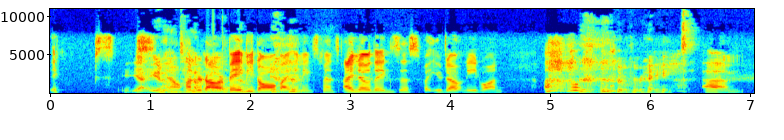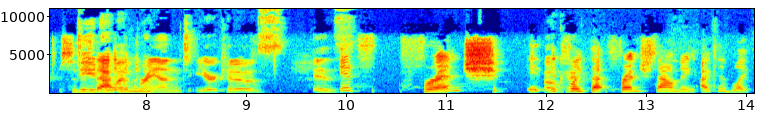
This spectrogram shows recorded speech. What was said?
ex- Yeah, you you, don't know have to hundred dollar baby doll by any expense. I know they exist, but you don't need one. right. um, so Do you that. know what when you- brand your kiddos is? It's French. It, It's like that French sounding. I could like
